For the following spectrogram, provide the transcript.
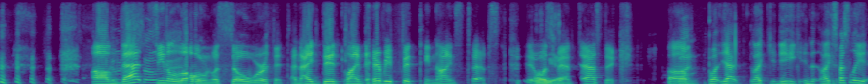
Um, that so scene good. alone was so worth it, and I did climb every fifty-nine steps. It Oh, was yeah. fantastic. Um, but, yeah, like you, you- like especially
